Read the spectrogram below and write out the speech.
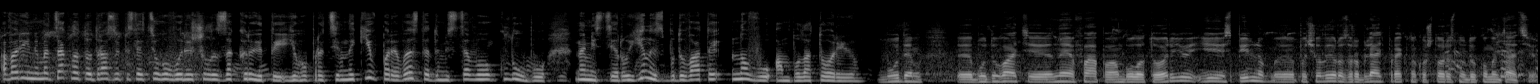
Аварійний медзаклад одразу після цього вирішили закрити. Його працівників перевести до місцевого клубу. На місці руїни збудувати нову амбулаторію. Будемо е, будувати не ФАП, а амбулаторію і спільно е, почали розробляти проєктно-кошторисну документацію.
